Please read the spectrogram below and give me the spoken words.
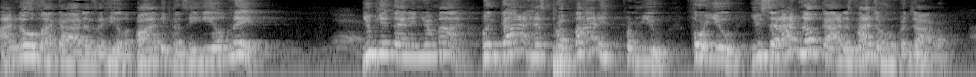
I know my God is a healer. Why? Because he healed me. You get that in your mind. When God has provided from you, for you, you said, I know God is my Jehovah Jireh. Uh.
